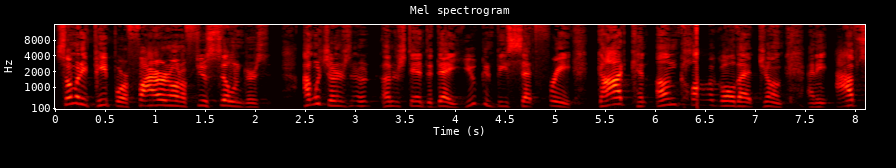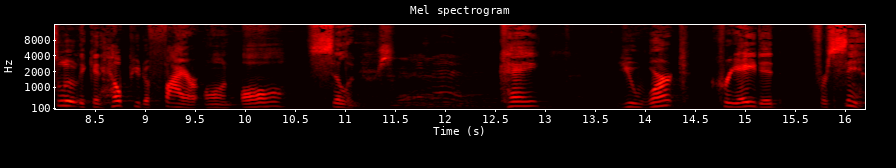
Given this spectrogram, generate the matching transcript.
So many people are firing on a few cylinders. I want you to understand today, you can be set free. God can unclog all that junk, and He absolutely can help you to fire on all cylinders. Amen okay? You weren't created for sin.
